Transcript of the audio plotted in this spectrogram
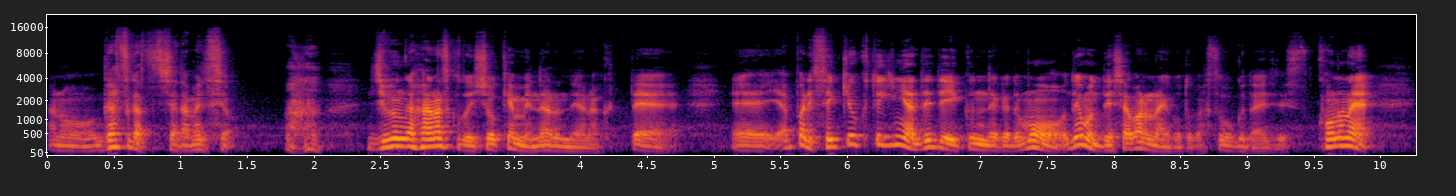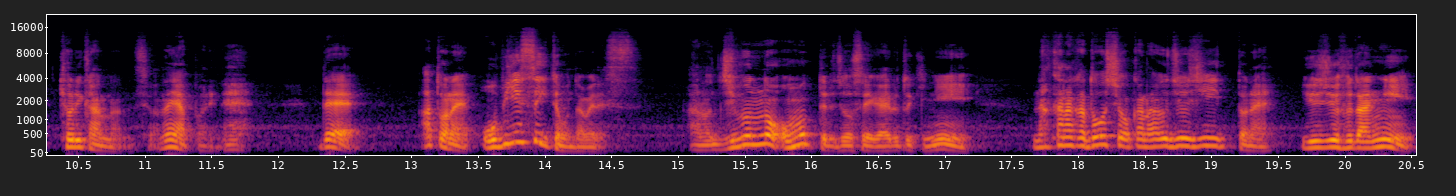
あのガツガツしちゃダメですよ。自分が話すこと一生懸命になるんではなくて、えー、やっぱり積極的には出ていくんだけどもでも出しゃばらないことがすごく大事です。このね距離感なんですよねやっぱりね。であとね怯えすぎてもダメです。あの自分の思ってる女性がいる時になかなかどうしようかな。うじうじっとね優柔不断に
